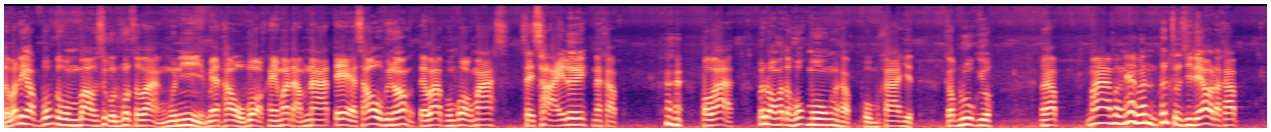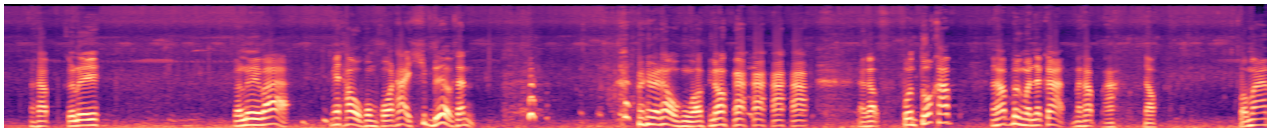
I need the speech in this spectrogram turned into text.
สวัสดีครับผมกับผมเบาสกุลโคตรสว่างมื้อนี้แม่เท่าบอกให้มาดำนาแต่เช้าพี่น้อง แต่ว่าผมออกมาสายๆเลยนะครับ เพราะว่าเพิ่อนออกมาแต่หกโมงนะครับ ผมคาเห็ดกับลูกอยู่นะครับ มาเบิ่งเนี้ยเพิ่อนเพิ่อนจนสีแล้วแหละครับนะครับ ก็เลย ก็เลยว่าแม่เท่าผมขอถ่ายคลิปเด้อท่านไม่เท่าหัวพี่น้องนะครับฝนตกครับนะครับ เบิ่งบรรยากาศนะครับอะเดี๋ยวประมาณ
